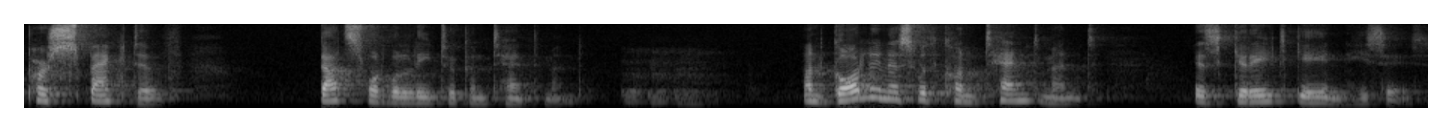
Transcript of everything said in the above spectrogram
perspective, that's what will lead to contentment. And godliness with contentment is great gain, he says.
